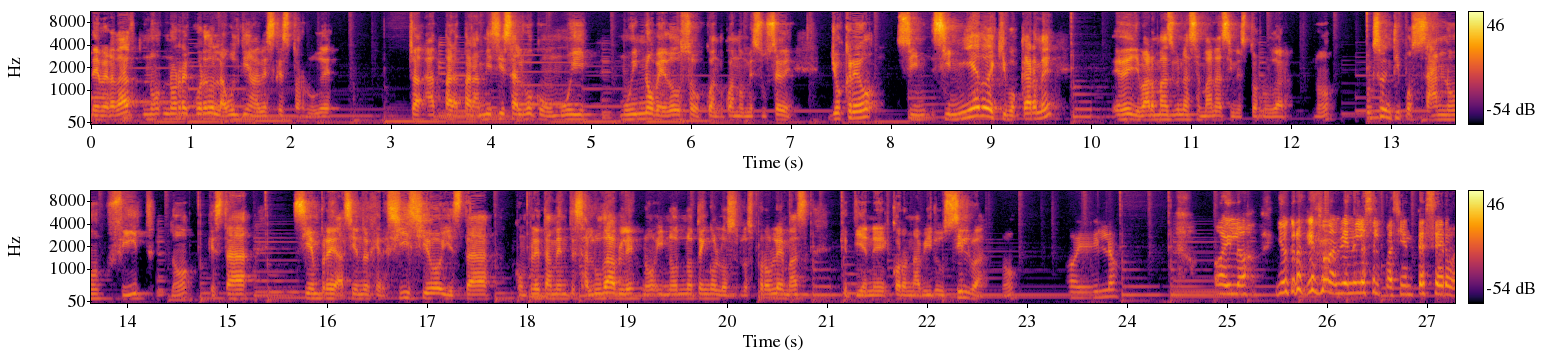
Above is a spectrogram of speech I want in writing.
de verdad, no, no recuerdo la última vez que estornudé. Sea, para, mí sí es algo como muy, muy novedoso cuando, cuando me sucede. Yo creo, sin, sin miedo a equivocarme, he de llevar más de una semana sin estornudar, ¿no? Porque soy un tipo sano, fit, ¿no? Que está siempre haciendo ejercicio y está completamente saludable, ¿no? Y no, no tengo los, los problemas que tiene coronavirus Silva, ¿no? Oílo. Oílo. Yo creo que más bien él es el paciente cero,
